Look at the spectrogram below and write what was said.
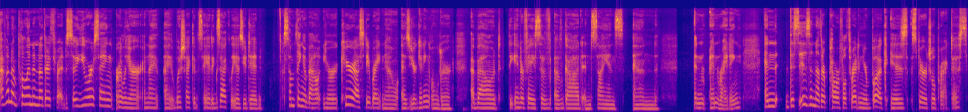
I want to pull in another thread. So you were saying earlier, and I I wish I could say it exactly as you did something about your curiosity right now as you're getting older about the interface of, of God and science and and, and writing. And this is another powerful thread in your book is spiritual practice.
